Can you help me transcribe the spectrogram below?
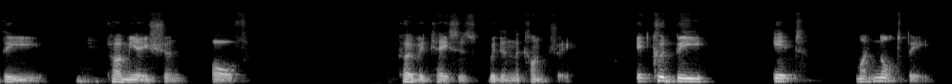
the permeation of COVID cases within the country. It could be, it might not be.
